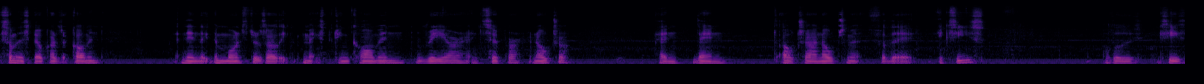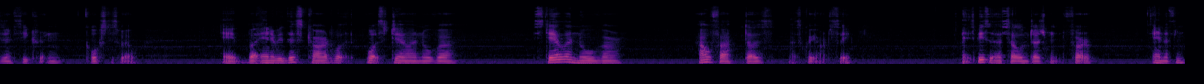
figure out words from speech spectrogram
Some of the spell cards are common, and then like the monsters are like mixed between common, rare, and super and ultra, and then ultra and ultimate for the Xyz. Although Xyz is in secret and ghost as well. Uh, but anyway, this card, what what Stellarnova, Stella Nova Alpha does, that's quite hard to say. It's basically a solemn judgment for anything.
